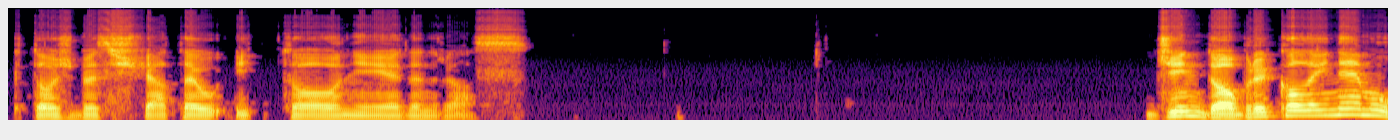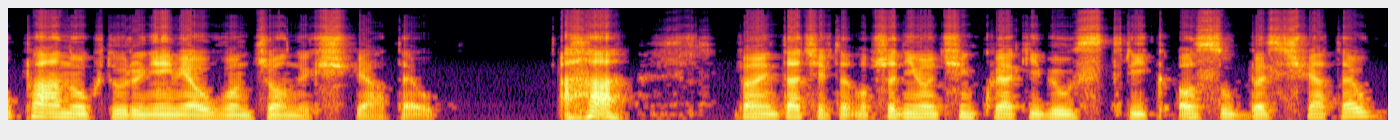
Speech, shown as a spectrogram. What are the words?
Ktoś bez świateł i to nie jeden raz. Dzień dobry kolejnemu panu, który nie miał włączonych świateł. Aha, pamiętacie w tym poprzednim odcinku jaki był strik osób bez świateł?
